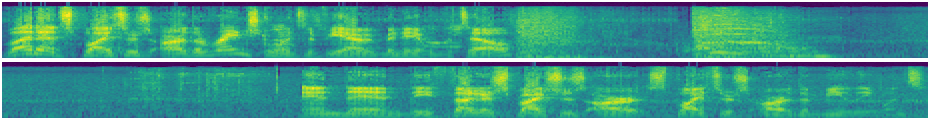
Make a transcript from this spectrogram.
Leadhead splicers are the ranged ones, if you haven't been able to tell. And then the thugger splicers are splicers are the melee ones.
